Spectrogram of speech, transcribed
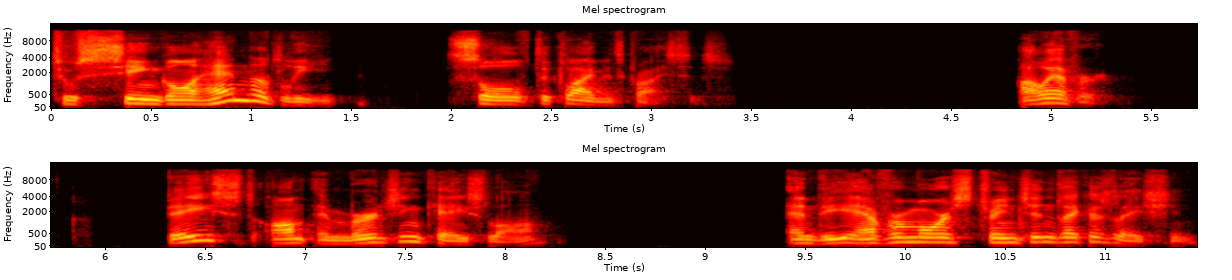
to single-handedly solve the climate crisis. However, based on emerging case law and the ever more stringent legislation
